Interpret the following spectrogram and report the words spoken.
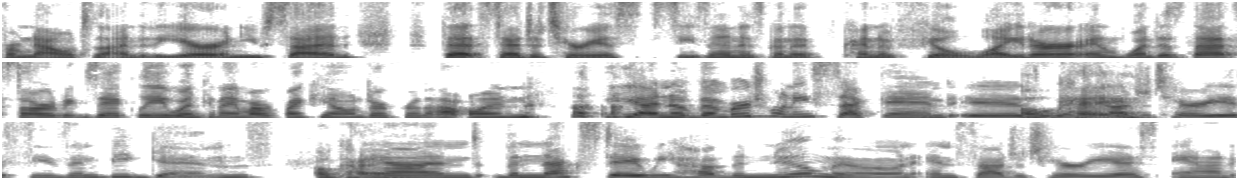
from now to the end of the year. And you said that Sagittarius season is going to kind of feel lighter. And when does that start exactly? When can I mark my calendar for that one? yeah, November 22nd is okay. when Sagittarius season begins. Okay. And the next day we have the new moon in Sagittarius and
